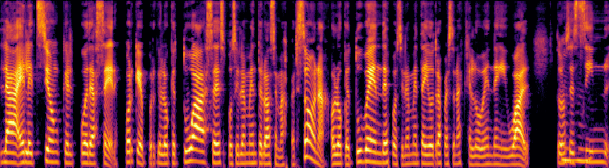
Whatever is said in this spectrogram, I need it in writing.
la elección que él puede hacer. ¿Por qué? Porque lo que tú haces posiblemente lo hace más personas o lo que tú vendes posiblemente hay otras personas que lo venden igual. Entonces, si,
